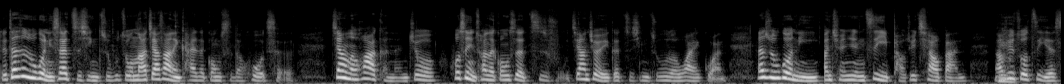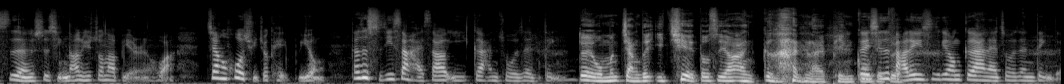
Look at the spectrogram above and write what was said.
对，但是如果你是在执行职务中，然后加上你开着公司的货车，这样的话可能就，或是你穿着公司的制服，这样就有一个执行职务的外观。但如果你完全全自己跑去翘班，然后去做自己的私人的事情，然后你去撞到别人的话，这样或许就可以不用。但是实际上还是要以个案做认定。对我们讲的一切都是要按个案来评估。对，其实法律是用个案来做认定的。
